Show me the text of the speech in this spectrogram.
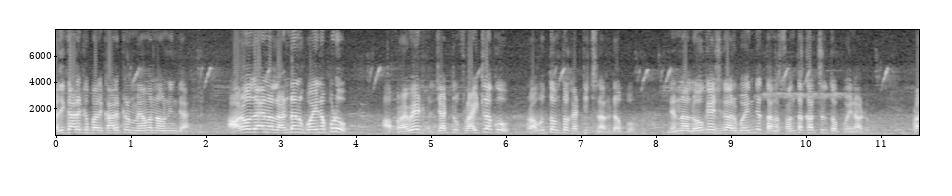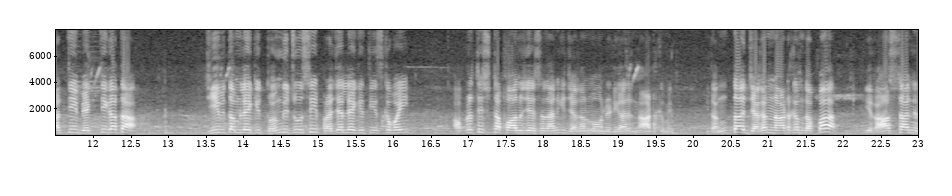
అధికారిక పని కార్యక్రమం ఏమన్నా ఉన్నిందా? ఆ రోజు ఆయన లండన్కు పోయినప్పుడు ఆ ప్రైవేట్ జట్లు ఫ్లైట్లకు ప్రభుత్వంతో కట్టించినారు డబ్బు. నిన్న లోకేష్ గారు పోయింది తన సొంత ఖర్చులతో పోయినాడు. ప్రతి వ్యక్తిగత జీవితంలోకి తొంగి చూసి ప్రజల్లోకి తీసుకుపోయి అప్రతిష్ట పాలు చేసేదానికి జగన్మోహన్ రెడ్డి గారి నాటకం ఇది. ఇదంతా జగన్ నాటకం తప్ప ఈ రాష్ట్రాన్ని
